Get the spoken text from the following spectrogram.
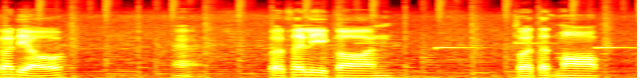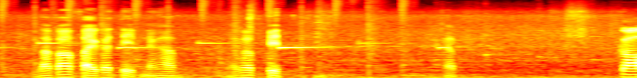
ก็เดี๋ยวเปิดไฟหลีก่อน เปิดตัดหมอก แล้วก็ไฟก็ติดนะครับ แล้วก็ปิดครับ ก็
